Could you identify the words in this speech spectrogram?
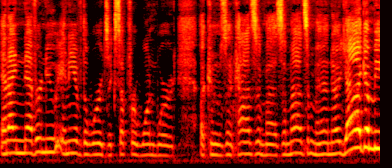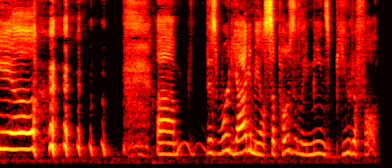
And I never knew any of the words except for one word, Yagamil. um, this word Yagamil supposedly means beautiful.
